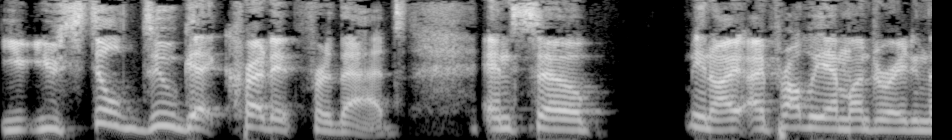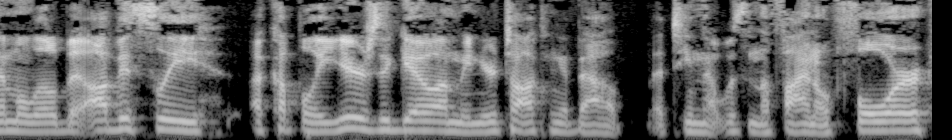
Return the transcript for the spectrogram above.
you, you still do get credit for that. And so you know, I, I, probably am underrating them a little bit. Obviously, a couple of years ago, I mean, you're talking about a team that was in the final four.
